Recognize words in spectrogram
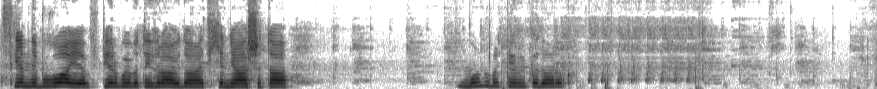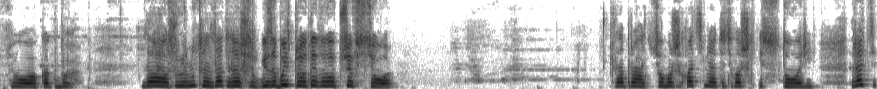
С кем не бывает, я впервые в это играю, да, это херня, шита. Можно брать первый подарок? Все, как бы... Да, я уже вернуться назад и даже и забыть про вот это вообще все Забрать. Все, может, хватит меня вот этих ваших историй. Знаете...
